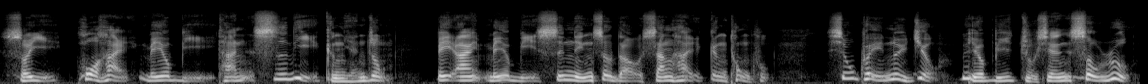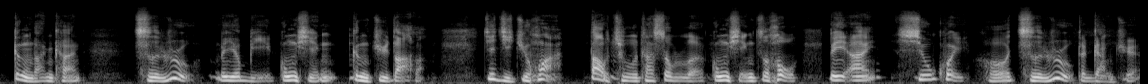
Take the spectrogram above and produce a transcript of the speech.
所以祸害没有比贪私利更严重。悲哀没有比心灵受到伤害更痛苦，羞愧内疚没有比祖先受辱更难堪，耻辱没有比宫刑更巨大了。这几句话道出他受了宫刑之后悲哀、羞愧和耻辱的感觉。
